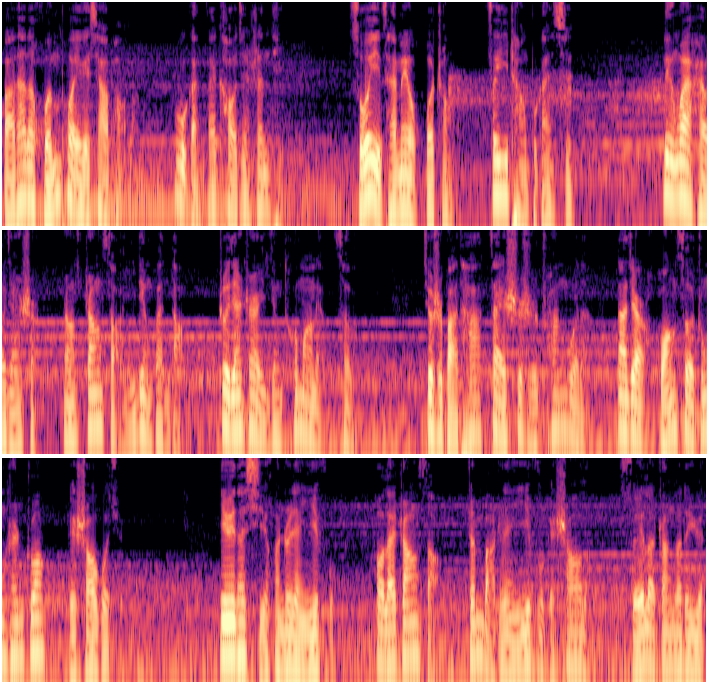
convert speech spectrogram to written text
把他的魂魄也给吓跑了，不敢再靠近身体，所以才没有活成，非常不甘心。另外还有件事让张嫂一定办到，这件事已经托梦两次了。就是把他在世时穿过的那件黄色中山装给烧过去，因为他喜欢这件衣服。后来张嫂真把这件衣服给烧了，随了张哥的愿。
